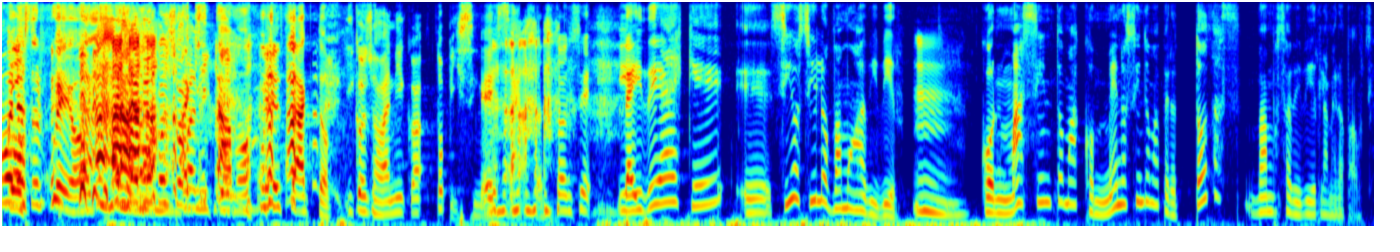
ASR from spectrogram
¿Cómo la surfeo? Aquí con estamos. su Aquí abanico. estamos. Exacto. Y con su abanico topísimo. Exacto. Entonces, la idea es que eh, sí o sí los vamos a vivir. Mm, Con más síntomas, con menos síntomas, pero todas vamos a vivir la menopausia.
